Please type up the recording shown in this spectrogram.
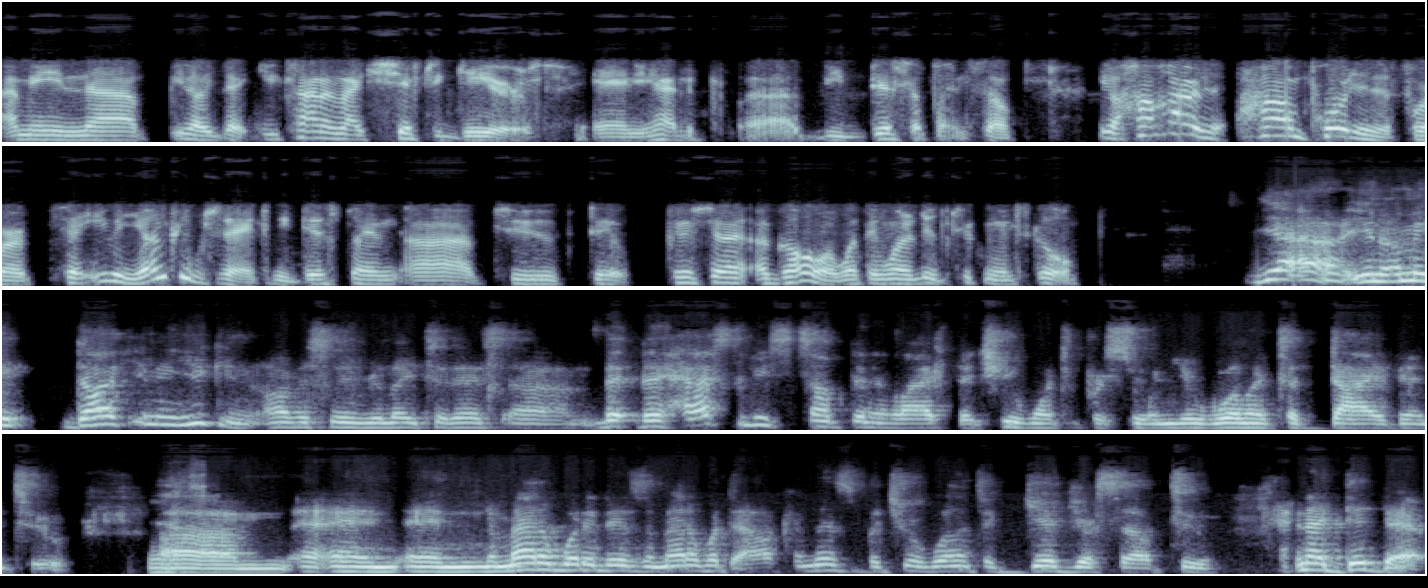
I mean, uh, you know, that you kind of like shifted gears and you had to uh, be disciplined. So, you know, how hard, how important is it for, say, even young people today to be disciplined uh, to to finish a, a goal or what they want to do, particularly in school? Yeah, you know, I mean, Doc, I mean, you can obviously relate to this. Um, th- there has to be something in life that you want to pursue and you're willing to dive into. Yes. Um, and and no matter what it is, no matter what the outcome is, but you're willing to give yourself to. And I did that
